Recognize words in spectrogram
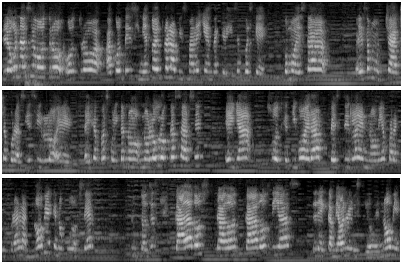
Luego nace otro, otro acontecimiento dentro de la misma leyenda que dice pues que como esta, esta muchacha, por así decirlo, eh, la hija Pascualita no, no logró casarse, ella su objetivo era vestirla de novia para que fuera la novia que no pudo ser. Entonces, cada dos, cada, cada dos días le cambiaban el vestido de novia.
